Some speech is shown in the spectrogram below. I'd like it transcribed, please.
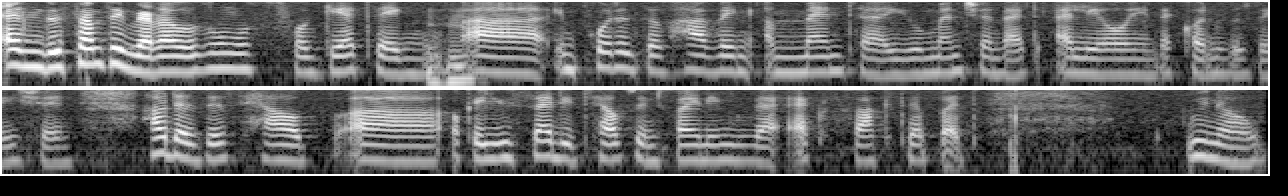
And there's something that I was almost forgetting, Mm-hmm. uh, importance of having a mentor. You mentioned that earlier on in the conversation. How does this help? Uh, okay, you said it helps in finding the X factor, but you know,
